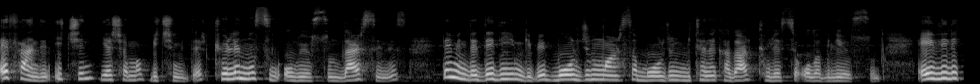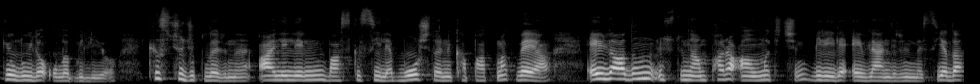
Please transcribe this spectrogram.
efendin için yaşama biçimidir. Köle nasıl oluyorsun derseniz demin de dediğim gibi borcun varsa borcun bitene kadar kölesi olabiliyorsun. Evlilik yoluyla olabiliyor. Kız çocuklarını ailelerinin baskısıyla borçlarını kapatmak veya evladının üstünden para almak için biriyle evlendirilmesi ya da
